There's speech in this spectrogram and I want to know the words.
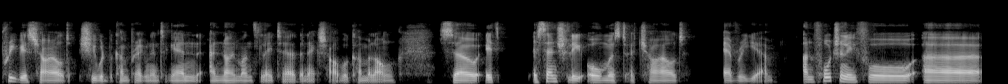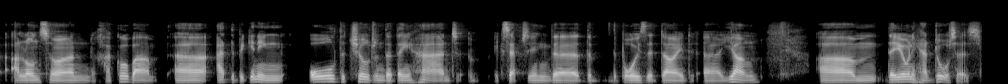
previous child, she would become pregnant again, and nine months later, the next child would come along. So it's essentially almost a child every year. Unfortunately for uh, Alonso and Jacoba, uh, at the beginning, all the children that they had, excepting the, the, the boys that died uh, young, um, they only had daughters.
